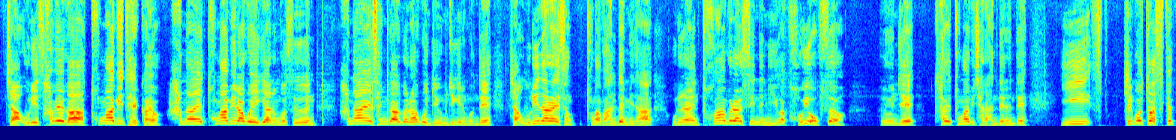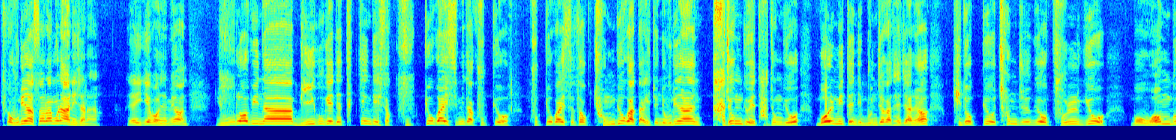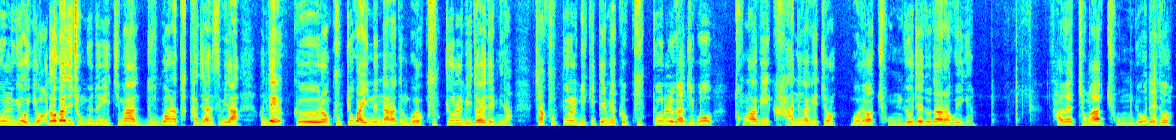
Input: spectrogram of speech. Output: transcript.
자, 우리 사회가 통합이 될까요? 하나의 통합이라고 얘기하는 것은 하나의 생각을 하고 이제 움직이는 건데 자 우리나라에선 통합 안 됩니다. 우리나라는 통합을 할 수 있는 이유가 거의 없어요. 그리고 이제 사회 통합이 잘 안 되는데 이 길버트와 스펙트가 우리나라 사람은 아니잖아요. 이게 뭐냐면 유럽이나 미국의 특징도 있어 국교가 있습니다. 국교. 국교가 있어서 종교가 딱 있죠. 이제 우리나라는 다종교에 다종교 뭘 믿든지 문제가 되지 않아요. 기독교, 천주교, 불교, 뭐 원불교 여러 가지 종교들이 있지만 누구 하나 탓하지 않습니다. 근데 그런 국교가 있는 나라들은 뭐예요? 국교를 믿어야 됩니다. 자, 국교를 믿기 때문에 그 국교를 가지고 통합이 가능하겠죠. 뭐예요? 종교제도다라고 얘기해요. 사회통합 종교제도.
